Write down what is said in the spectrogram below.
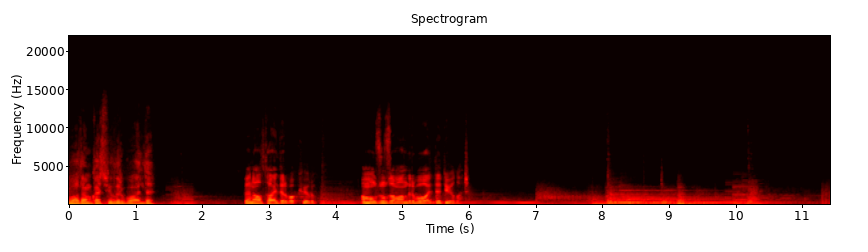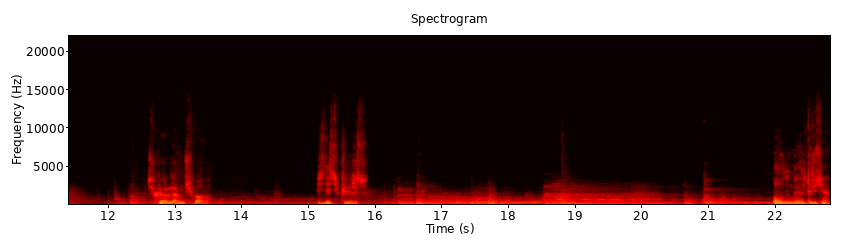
Bu adam kaç yıldır bu halde? Ben altı aydır bakıyorum. Ama uzun zamandır bu halde diyorlar. Çıkıyorlarmış baba. Biz de çıkıyoruz. Oğlunu öldüreceğim.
